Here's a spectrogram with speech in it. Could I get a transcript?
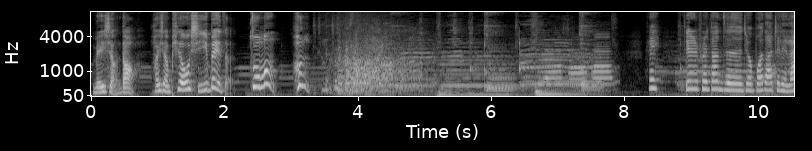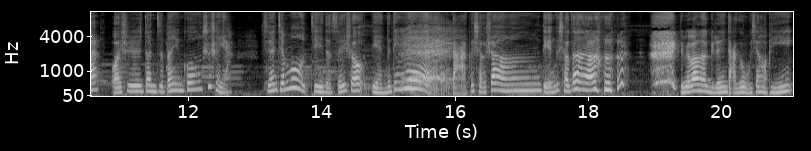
没想到还想骗我洗一辈子，做梦！哼！嘿，今日份段子就播到这里啦，我是段子搬运工射手呀。喜欢节目记得随手点个订阅，打个小上，点个小赞啊！也别忘了给人打个五星好评。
